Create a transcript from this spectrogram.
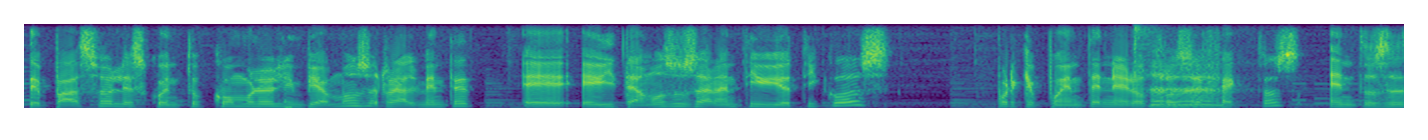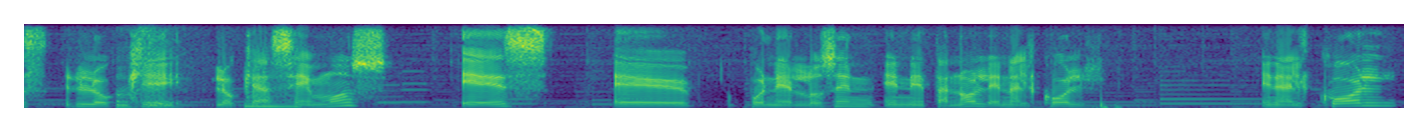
de paso les cuento cómo lo limpiamos. Realmente eh, evitamos usar antibióticos porque pueden tener otros efectos. Entonces lo que, lo que hacemos es eh, ponerlos en, en, etanol, en alcohol. En alcohol,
